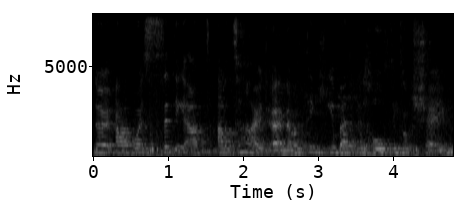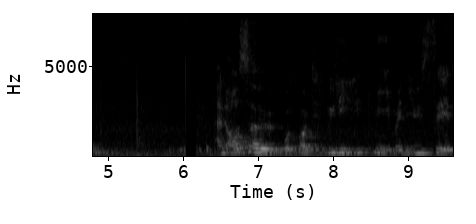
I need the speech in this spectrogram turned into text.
No, I was sitting out outside and I was thinking about the whole thing of shame. And also what, what really hit me when you said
